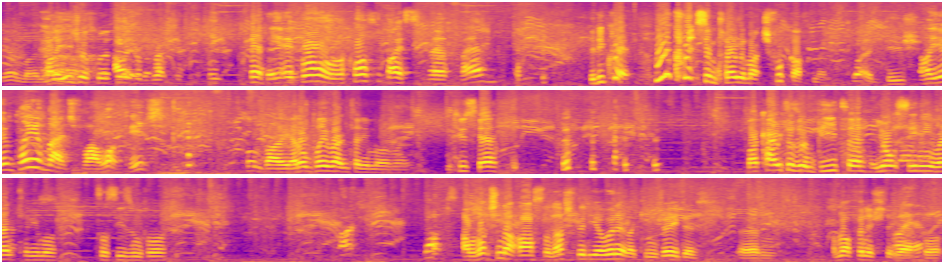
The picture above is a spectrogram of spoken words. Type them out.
yeah, man. Barry, it is your Smurf, I was isn't it? a- yeah, bro, of course it's my Smurf, man. Did he quit? Who quits in play a match? Fuck off, man. What a douche. Oh, you didn't play a match? Wow, what bitch? Come on, Barry. I don't play ranked anymore, man. I'm too scared. My character's in beta. You won't see me ranked anymore until season four. What? I was watching that Arslan Ash video in it, like King Dre did. Um, I've not finished it Oh, yet, yeah? but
